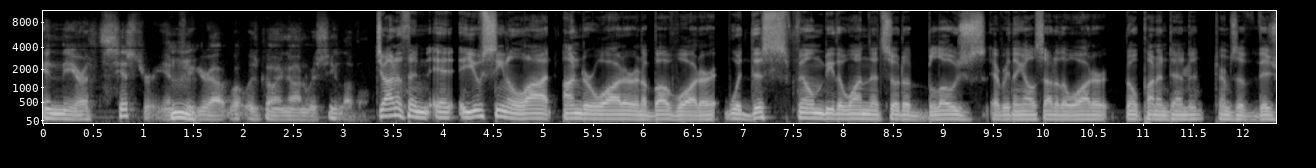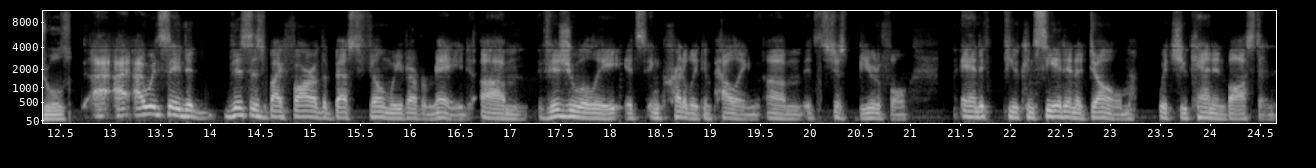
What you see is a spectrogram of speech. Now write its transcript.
in the Earth's history and mm. figure out what was going on with sea level. Jonathan, you've seen a lot underwater and above water. Would this film be the one that sort of blows everything else out of the water? No pun intended, in terms of visuals. I, I would say that this is by far the best film we've ever made. Um, visually, it's incredibly compelling. Um, it's just beautiful, and if you can see it in a dome, which you can in Boston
